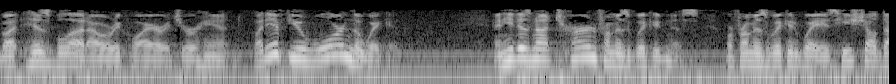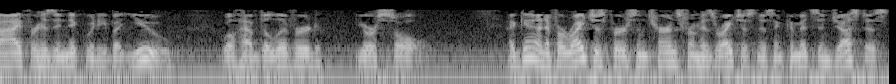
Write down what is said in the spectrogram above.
but his blood I will require at your hand. But if you warn the wicked, and he does not turn from his wickedness, or from his wicked ways, he shall die for his iniquity, but you will have delivered your soul. Again, if a righteous person turns from his righteousness and commits injustice,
